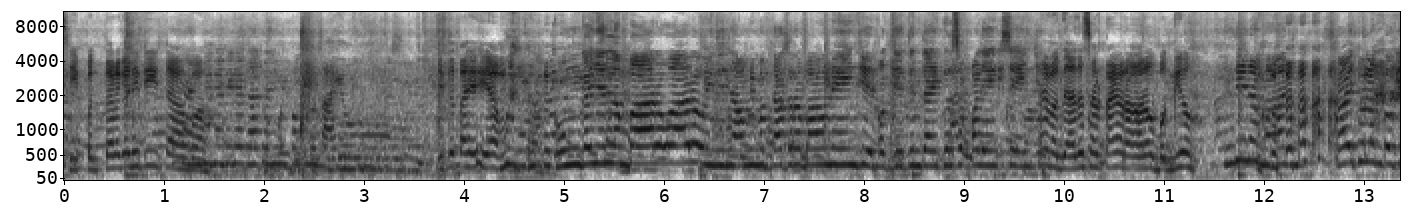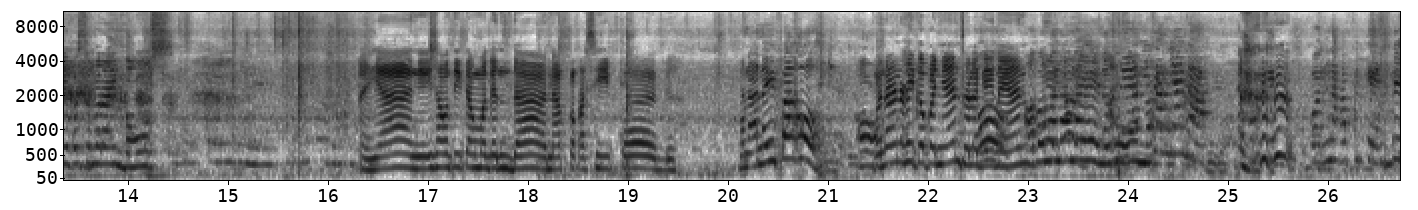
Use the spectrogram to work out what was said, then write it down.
Sipag talaga ni tita ba? Dito tayo. Dito tayo yaman. Kung ganyan lang ba araw-araw, hindi na kami magtatrabaho ni Angel. Pag titindahin ko sa palengke si Angel. Ay, magdadasal tayo araw-araw bagyo. Hindi naman. Kahit walang bagyo, basta maraming bangus. Ayan, yung isang titang maganda. Napakasipag. Mananay pa ako. Mananahay ka pa niyan sa lagay na yan? Abang nanay, nag-uun na. Ano ah? Pag nakapikit. Hindi,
